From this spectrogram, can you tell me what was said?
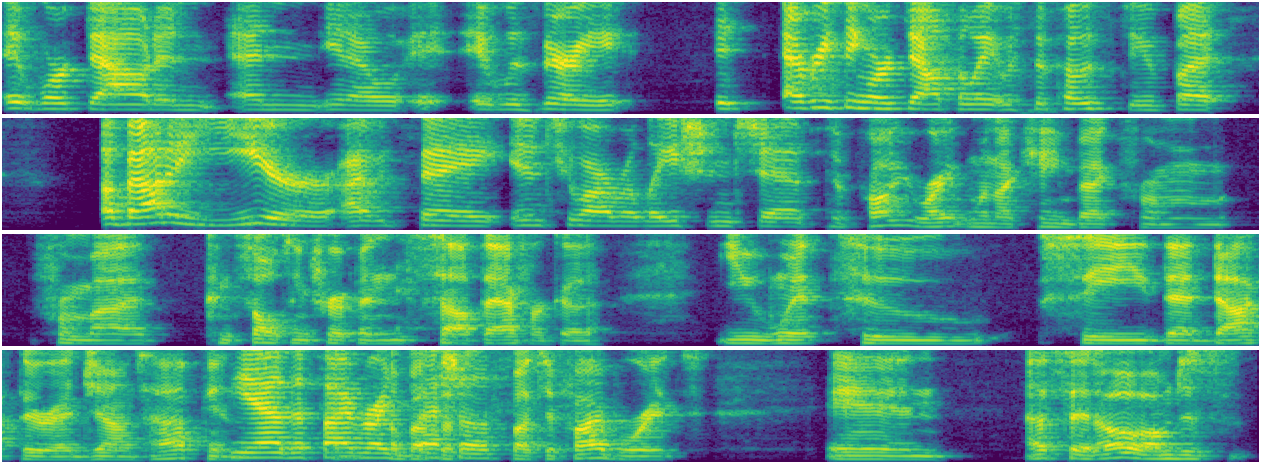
it worked out and and you know, it, it was very it everything worked out the way it was supposed to. But about a year, I would say, into our relationship. Yeah, probably right when I came back from from my consulting trip in South Africa, you went to see that doctor at Johns Hopkins. Yeah, the fibroid about specialist. The, about your fibroids. And I said, Oh, I'm just,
